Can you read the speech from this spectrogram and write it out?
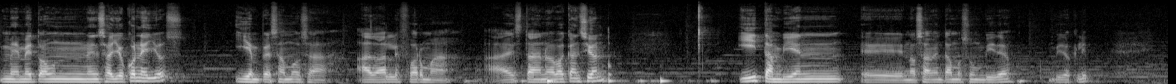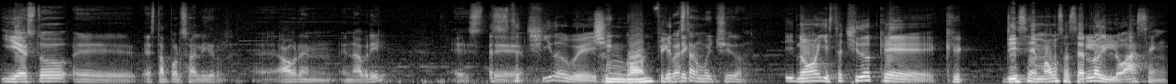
me meto a un ensayo con ellos y empezamos a, a darle forma a esta nueva canción. Y también eh, nos aventamos un video, un videoclip. Y esto eh, está por salir eh, ahora en, en abril. Eso Este, está chido, güey. Chingón. y va a fíjate- estar muy chido. Y no, y está chido que, que dicen, vamos a hacerlo y lo hacen.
